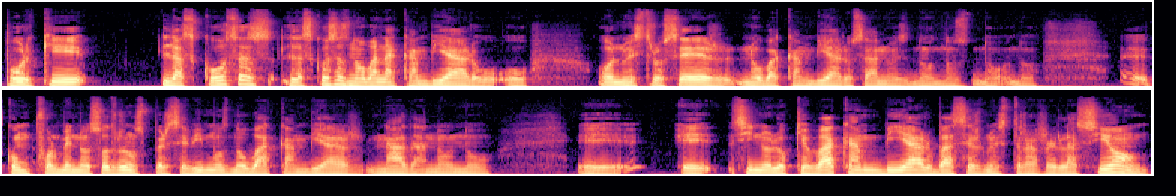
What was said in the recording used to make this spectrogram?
porque las cosas, las cosas no van a cambiar o, o, nuestro ser no va a cambiar, o sea, no, no, no, no eh, conforme nosotros nos percibimos no va a cambiar nada, no, no, eh, eh, sino lo que va a cambiar va a ser nuestra relación,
